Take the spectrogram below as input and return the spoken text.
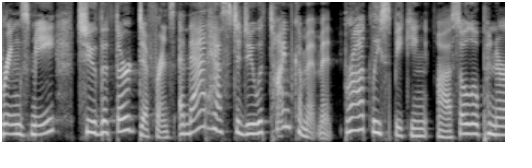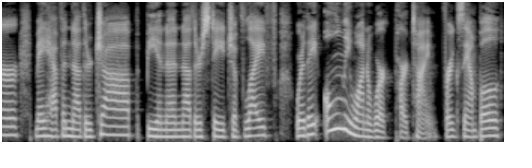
brings me to the third difference, and that has to do with time commitment. Broadly speaking, a solopreneur may have another job, be in another stage of life where they only want to work part time. For example,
